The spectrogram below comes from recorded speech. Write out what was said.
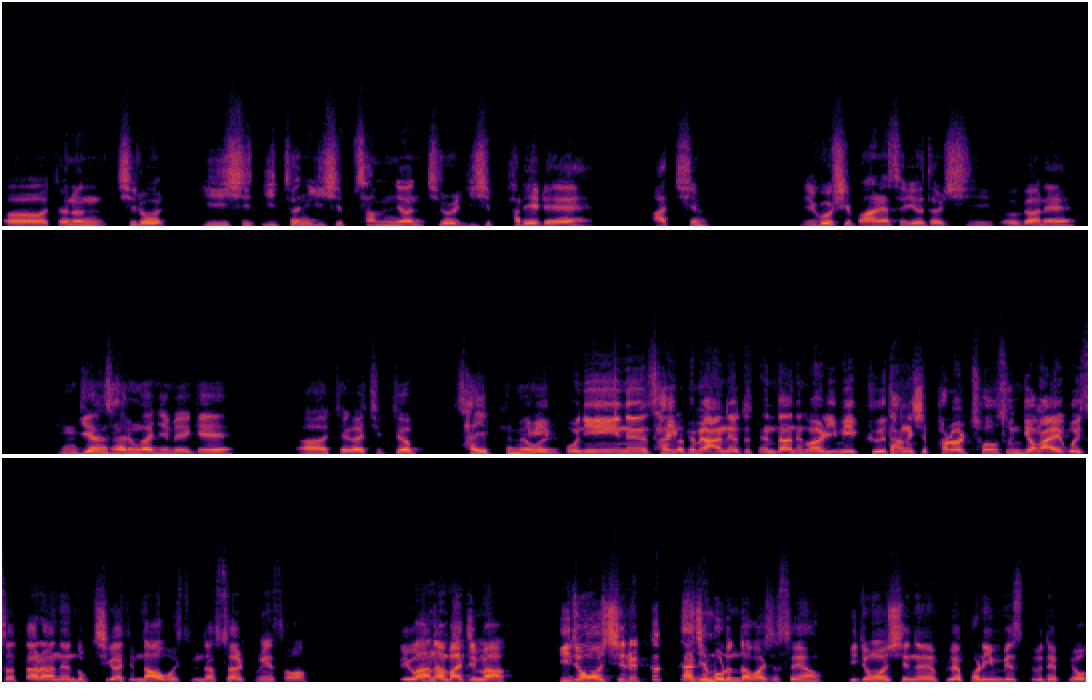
어, 저는 7월 20, 2023년 7월 28일에 아침 7시 반에서 8시 어간에 김기한 사령관님에게 아, 제가 직접 사의 이미 표명을 본인은 사의 것 표명 안 해도 된다는 걸 이미 그 당시 8월 초순경 알고 있었다라는 녹취가 지금 나오고 있습니다. 수사를 통해서. 그리고 하나 마지막. 이종호 씨를 끝까지 모른다고 하셨어요. 이종호 씨는 블랙펄 인베스트 대표.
